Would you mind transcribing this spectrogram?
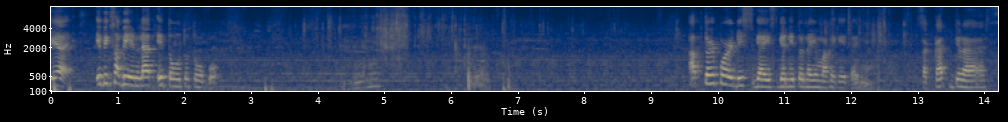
Kaya, ibig sabihin, lahat ito tutubo. After for this, guys, ganito na yung makikita niya. Sa cut grass.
